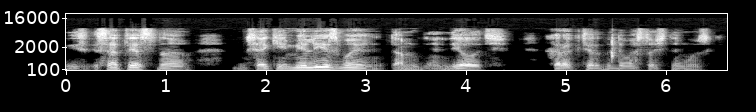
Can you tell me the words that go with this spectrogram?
и, соответственно, всякие мелизмы там делать характерны для восточной музыки.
